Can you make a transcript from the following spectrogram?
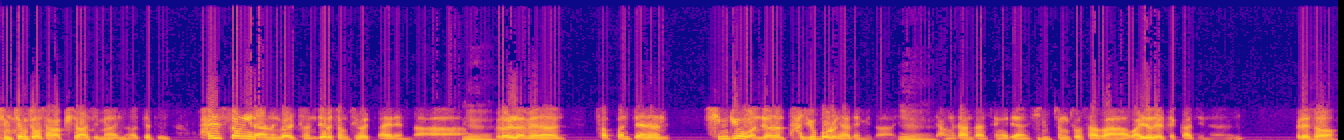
심층 조사가 필요하지만 어쨌든 활성이라는 걸 전제로 정책을 짜야 된다. 예. 그러려면은 첫 번째는 신규 원전은 다 유보를 해야 됩니다. 이 예. 양산 단층에 대한 심층 조사가 완료될 때까지는. 그래서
